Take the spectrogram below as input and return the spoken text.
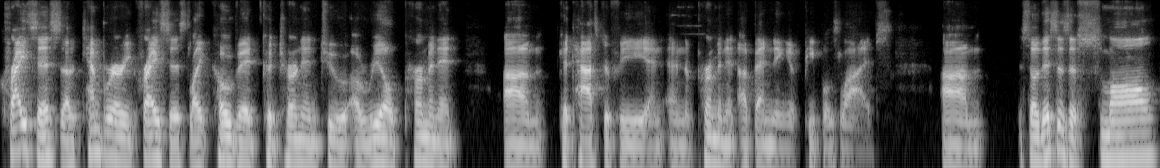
crisis, a temporary crisis like COVID could turn into a real permanent um, catastrophe and, and a permanent upending of people's lives. Um, so this is a small,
